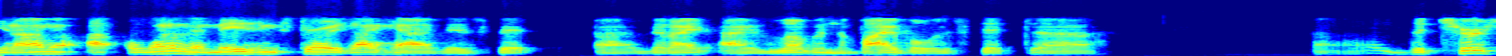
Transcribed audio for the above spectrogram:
You know, I'm one of the amazing stories I have is that uh, that I, I love in the Bible is that uh, uh, the church,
